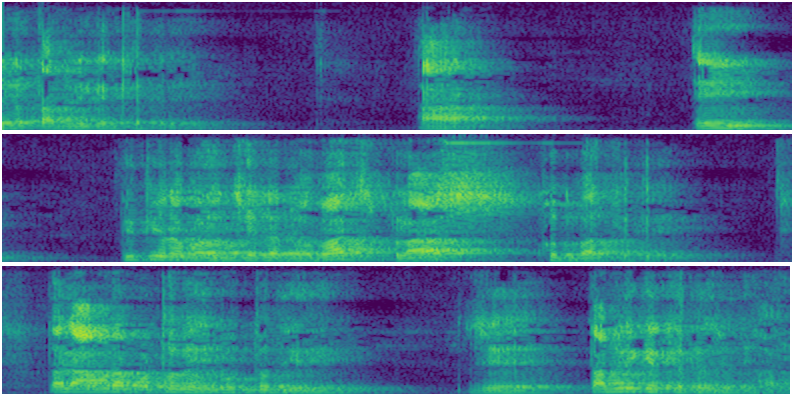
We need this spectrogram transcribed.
এটা তাবলিগের ক্ষেত্রে। আর এই তৃতীয় নাম্বার হচ্ছে এটা নমাজ প্লাস খুদবার ক্ষেত্রে। তাহলে আমরা প্রথমে উত্তর দিয়ে দিই যে তাবলিগের ক্ষেত্রে যদি হয়,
